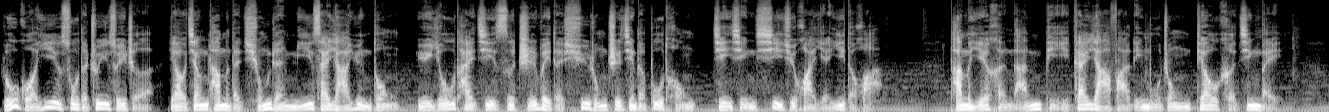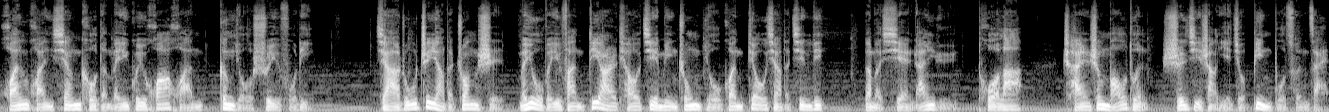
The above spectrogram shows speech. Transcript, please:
如果耶稣的追随者要将他们的穷人弥赛亚运动与犹太祭司职位的虚荣之间的不同进行戏剧化演绎的话，他们也很难比该亚法陵墓中雕刻精美、环环相扣的玫瑰花环更有说服力。假如这样的装饰没有违反第二条诫命中有关雕像的禁令，那么显然与托拉产生矛盾，实际上也就并不存在。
